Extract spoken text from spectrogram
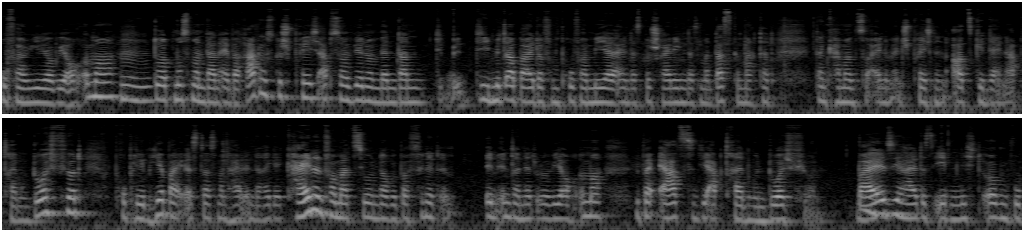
pro Familie, wie auch immer. Mhm. Dort muss man dann ein Beratungsgespräch absolvieren und wenn dann die, die Mitarbeiter von Pro Familia einen das bescheinigen, dass man das gemacht hat, dann kann man zu einem entsprechenden Arzt gehen, der eine Abtreibung durchführt. Problem hierbei ist, dass man halt in der Regel keine Informationen darüber findet im, im Internet oder wie auch immer über Ärzte, die Abtreibungen durchführen, weil mhm. sie halt es eben nicht irgendwo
